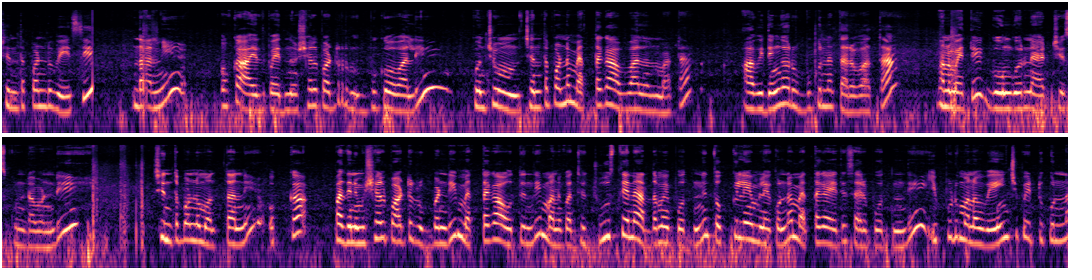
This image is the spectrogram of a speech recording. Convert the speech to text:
చింతపండు వేసి దాన్ని ఒక ఐదు పది నిమిషాల పాటు రుబ్బుకోవాలి. కొంచెం చింతపండు మెత్తగా అవ్వాలన్నమాట. ఆ విధంగా రుబ్బుకున్న తర్వాత మనమైతే గోంగూరని యాడ్ చేసుకుంటామండి. చింతపండు మొత్తాన్ని ఒక్క పది నిమిషాల పాటు రుబ్బండి మెత్తగా అవుతుంది. మనకు అది చూస్తేనే అర్థమైపోతుంది. తొక్కులేం లేకుండా మెత్తగా అయితే సరిపోతుంది. ఇప్పుడు మనం వేయించి పెట్టుకున్న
